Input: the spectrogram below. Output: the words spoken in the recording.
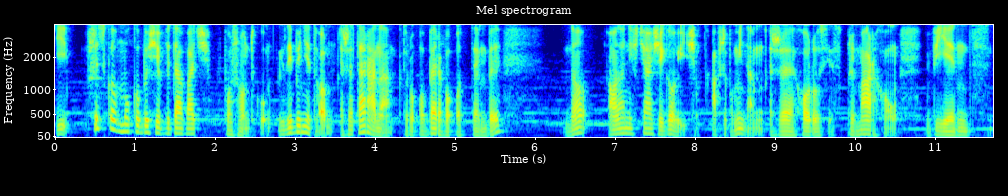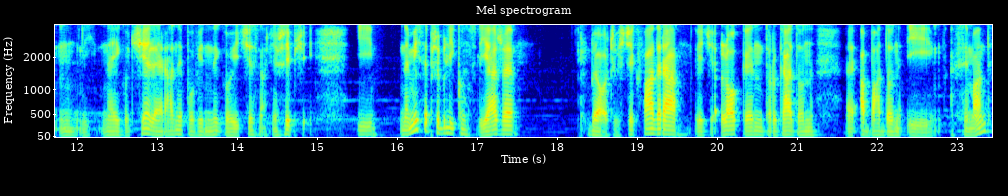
i wszystko mogłoby się wydawać w porządku, gdyby nie to, że ta rana, którą oberwał od Tęby, no ona nie chciała się goić. A przypominam, że Horus jest prymarchą, więc mm, na jego ciele rany powinny goić się znacznie szybciej. I na miejsce przybyli konsyliarze, była oczywiście Kwadra, wiecie, Loken, Torgadon, e, Abaddon i Aksymant.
